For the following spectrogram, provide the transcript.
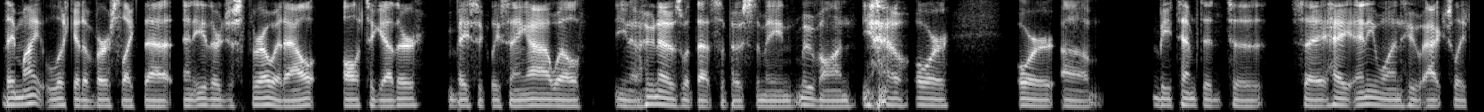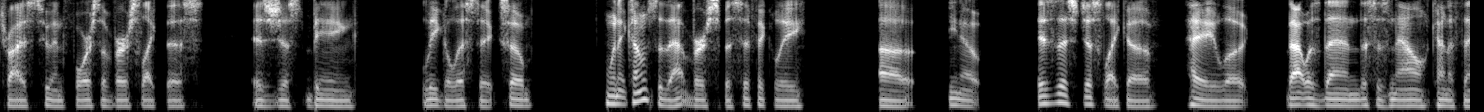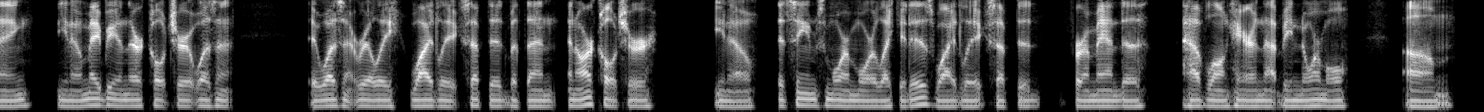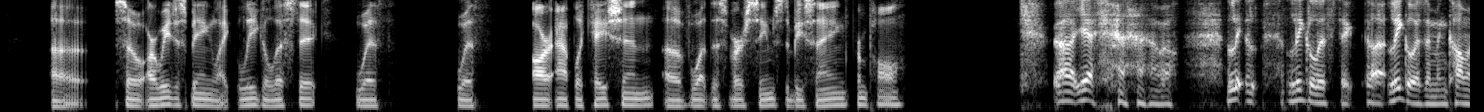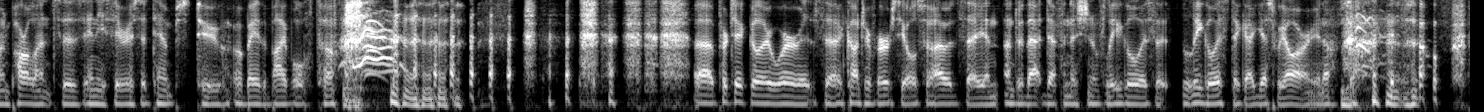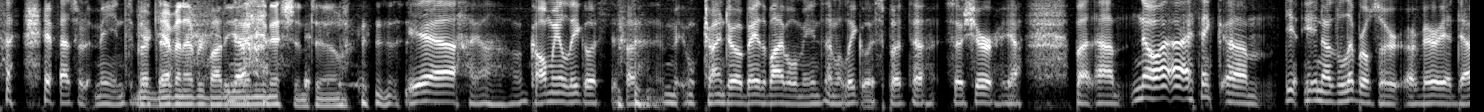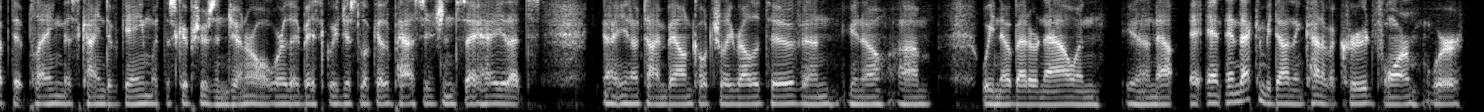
they might look at a verse like that and either just throw it out altogether basically saying ah well you know who knows what that's supposed to mean move on you know or or um, be tempted to say hey anyone who actually tries to enforce a verse like this is just being legalistic. So when it comes to that verse specifically, uh, you know, is this just like a, hey, look, that was then, this is now kind of thing? You know, maybe in their culture it wasn't, it wasn't really widely accepted, but then in our culture, you know, it seems more and more like it is widely accepted for a man to have long hair and that be normal. Um, uh, so are we just being like legalistic with, with our application of what this verse seems to be saying from Paul? Uh, yeah, well, le- legalistic uh, legalism in common parlance is any serious attempt to obey the Bible. To uh, particular where it's uh, controversial. So I would say, and under that definition of legal, is it legalistic? I guess we are, you know. So, so if that's what it means, you're but, uh, giving everybody no, ammunition, Tim. yeah, yeah. Call me a legalist if I'm trying to obey the Bible means I'm a legalist. But uh, so sure, yeah. But um, no, I, I think um, you, you, know the liberals are, are very adept at playing this kind of game with the scriptures in general, where they basically just look at a passage and say, "Hey, that's uh, you know, time bound, culturally relative, and you know, um, we know better now, and you know now, and and that can be done in kind of a crude form where.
